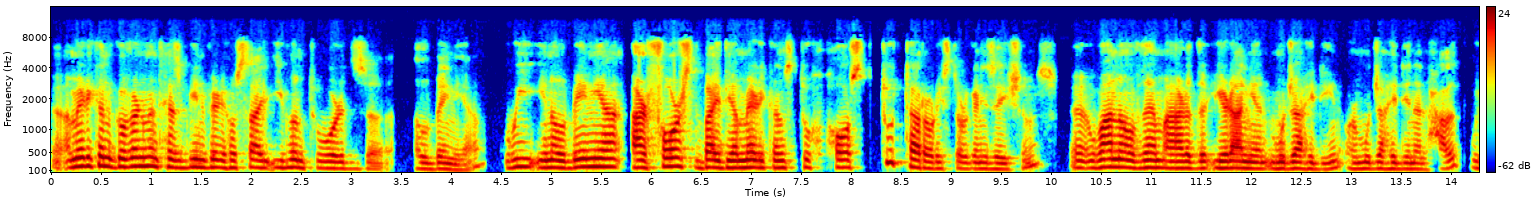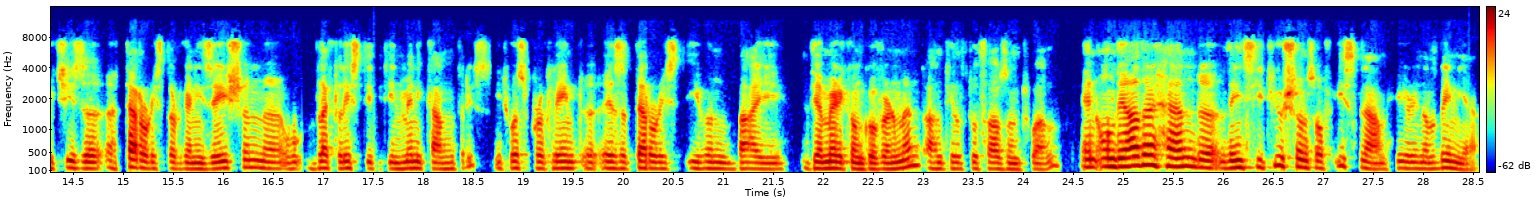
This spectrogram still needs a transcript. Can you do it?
American government has been very hostile even towards uh, Albania. We in Albania are forced by the Americans to host two terrorist organizations. Uh, one of them are the Iranian Mujahideen or Mujahideen al-Khalq, which is a, a terrorist organization uh, blacklisted in many countries. It was proclaimed uh, as a terrorist even by the American government until 2012. And on the other hand, uh, the institutions of Islam here in Albania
